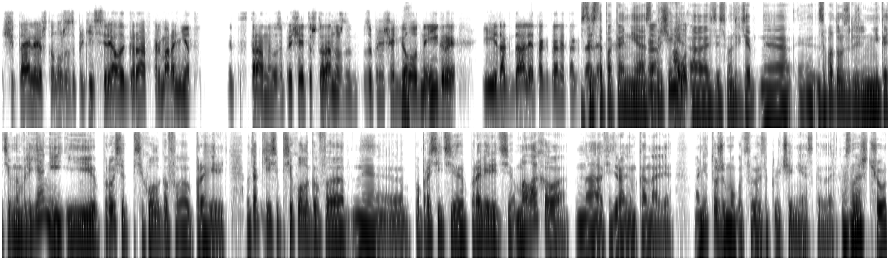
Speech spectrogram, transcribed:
считали, что нужно запретить сериал «Игра в кальмара»? Нет это странно его запрещать, то что тогда нужно запрещать ну. голодные игры и так далее, так далее, так далее. Здесь-то пока не о запрещении, а, вот... а здесь, смотрите, э, заподозрили в негативном влиянии и просят психологов э, проверить. Вот так, если психологов э, э попросить проверить Малахова на федеральном канале, они тоже могут свое заключение сказать. А знаешь, чего,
